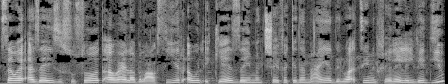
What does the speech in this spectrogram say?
سواء أزايز الصوصات أو علب العصير أو الأكياس زي ما انت شايفة كده معايا دلوقتي من خلال الفيديو.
